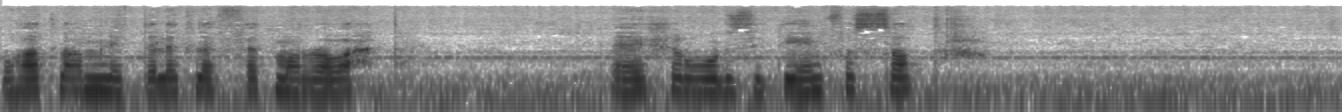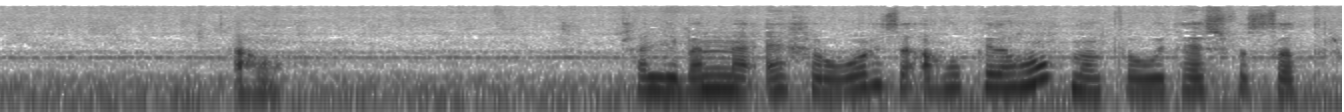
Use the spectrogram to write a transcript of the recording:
وهطلع من التلات لفات مرة واحدة. آخر غرزتين في السطر. أهو. خلي بالنا آخر غرزة أهو كده أهو ما نفوتهاش في السطر.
